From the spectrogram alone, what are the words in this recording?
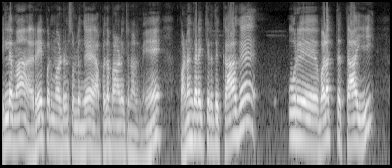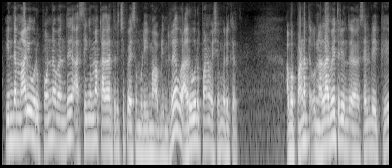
இல்லைம்மா ரேப் அண்ட் மர்டர்னு சொல்லுங்கள் அப்போ தான் பணம் சொன்னாலுமே பணம் கிடைக்கிறதுக்காக ஒரு வளர்த்த தாய் இந்த மாதிரி ஒரு பொண்ணை வந்து அசிங்கமாக கதை திரித்து பேச முடியுமா அப்படின்ற ஒரு அருவறுப்பான விஷயம் இருக்கிறது. அப்போ பணத்தை நல்லாவே தெரியும் இந்த செல்விக்கு.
